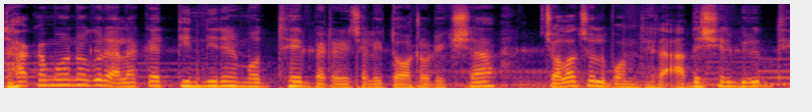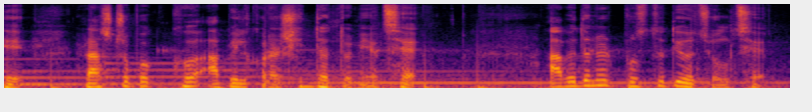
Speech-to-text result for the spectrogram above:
ঢাকা মহানগর এলাকায় তিন দিনের মধ্যে ব্যাটারি চালিত অটোরিকশা চলাচল বন্ধের আদেশের বিরুদ্ধে রাষ্ট্রপক্ষ আপিল করার সিদ্ধান্ত নিয়েছে। আবেদনের প্রস্তুতিও চলছে।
